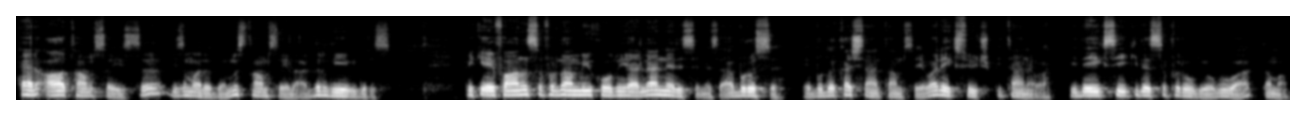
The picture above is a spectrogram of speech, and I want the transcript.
her a tam sayısı bizim aradığımız tam sayılardır diyebiliriz. Peki fa'nın sıfırdan büyük olduğu yerler neresi? Mesela burası. E burada kaç tane tam sayı var? Eksi 3 bir tane var. Bir de eksi 2 de sıfır oluyor. Bu var. Tamam.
